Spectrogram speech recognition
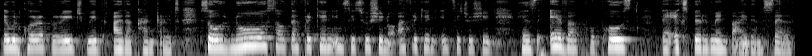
they will collaborate with other countries. So no South African institution or African institution has ever proposed the experiment by themselves.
